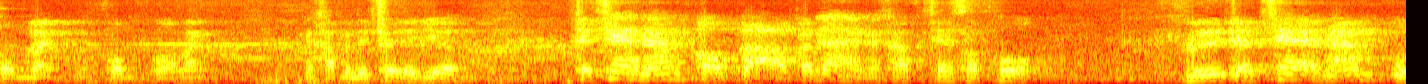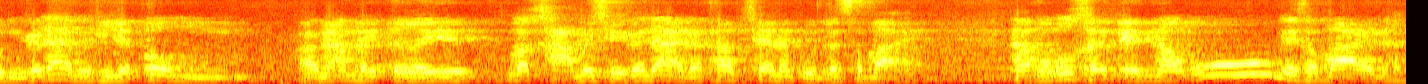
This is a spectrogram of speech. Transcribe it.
รมๆไว้พรมหัวไว้นะครับมันจะช่วยได้เยอะ จะแช่น้ำเปล่าๆก็ได้นะครับ แช่สะโพกหรือจะแช่น้ำอุ่นก็ได้บางทีจะต้มเอาน้ำใบเตยมะขามไม่เฉยก็ได้นะถ้าแช่น้ำอุ่นแล้วสบายนะผมก็เคยเป็นเนาะโอ้ไม่สบายนะ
